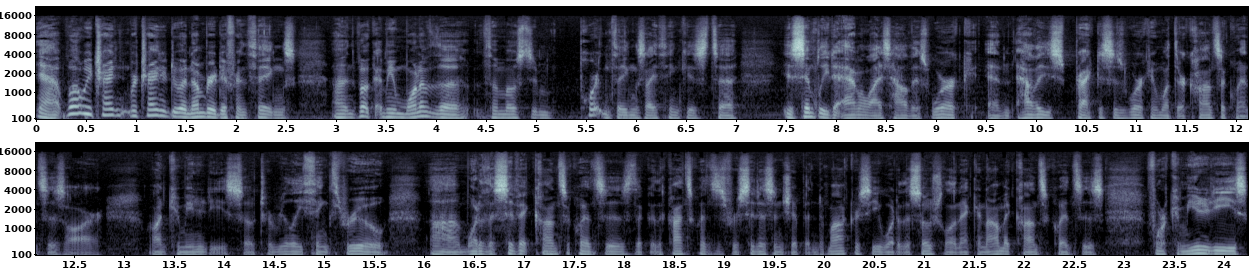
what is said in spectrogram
Yeah, well, we tried. We're trying to do a number of different things uh, in the book. I mean, one of the the most important things I think is to is simply to analyze how this work and how these practices work and what their consequences are on communities. So to really think through um, what are the civic consequences, the, the, consequences for citizenship and democracy, what are the social and economic consequences for communities,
